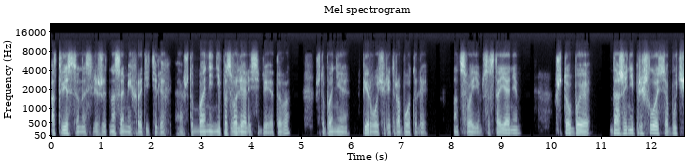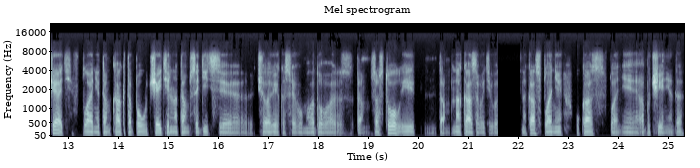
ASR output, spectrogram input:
ответственность лежит на самих родителях, э, чтобы они не позволяли себе этого, чтобы они в первую очередь работали над своим состоянием, чтобы даже не пришлось обучать в плане там как-то поучательно там садить э, человека своего молодого там за стол и там наказывать его. Наказ в плане указ, в плане обучения, да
